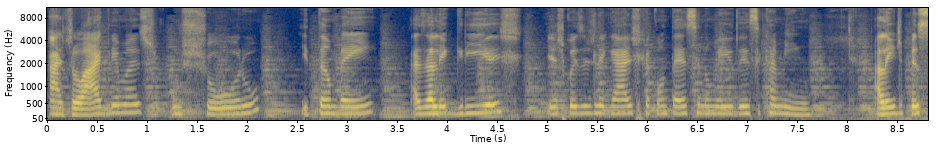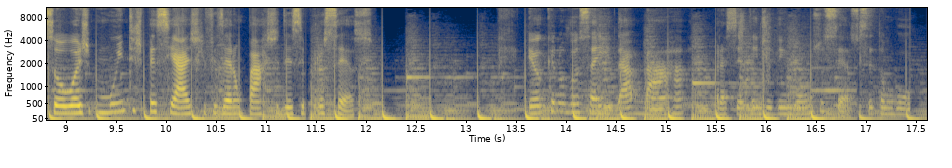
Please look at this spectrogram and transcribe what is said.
As lágrimas, o choro e também as alegrias e as coisas legais que acontecem no meio desse caminho, além de pessoas muito especiais que fizeram parte desse processo. Eu que não vou sair da barra para ser atendido em bom sucesso. Ser tão boa.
